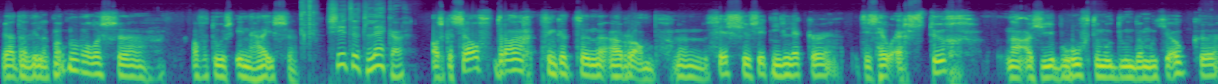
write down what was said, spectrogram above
Ja, daar wil ik me ook nog wel eens uh, af en toe eens in hijsen. Zit het lekker? Als ik het zelf draag, vind ik het een, een ramp. Een vestje zit niet lekker. Het is heel erg stug. Nou, als je je behoefte moet doen, dan moet je ook... Uh,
